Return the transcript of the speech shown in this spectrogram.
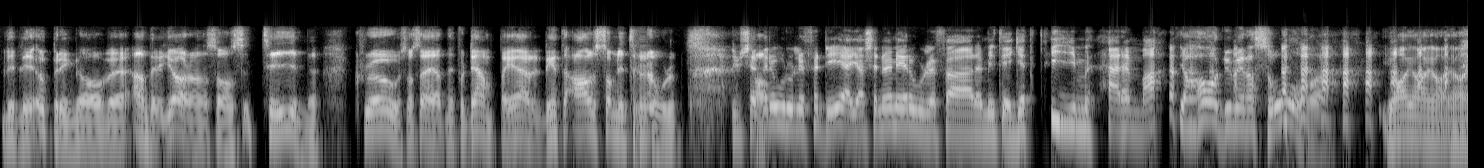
Vi blir uppringda av eh, André Göranssons team, Crow, som säger att ni får dämpa er. Det är inte alls som ni tror. Du känner ja. dig orolig för det. Jag känner mig mer orolig för mitt eget team här hemma. Jaha, du menar så. Ja, ja, ja, ja. ja,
